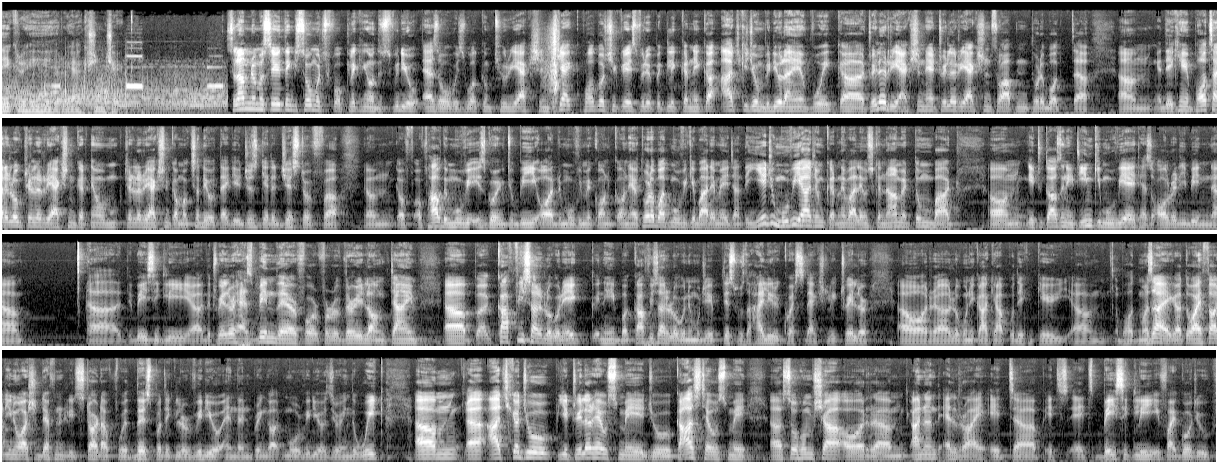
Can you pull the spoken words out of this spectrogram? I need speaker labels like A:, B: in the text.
A: देख रहे हैं रिएक्शन चेक सलाम नमस्ते thank you so much for clicking on this video as always welcome to reaction check बहुत बहुत शुक्रिया इस वीडियो पे क्लिक करने का। आज की जो हम वीडियो लाए हैं वो एक ट्रेलर रिएक्शन है। ट्रेलर रिएक्शन तो आपने थोड़े बहुत uh, um, देखें बहुत सारे लोग ट्रेलर रिएक्शन करते हैं और ट्रेलर रिएक्शन का मकसद ये होता है कि you just get a gist of of how the movie is going to be और मूवी में कौन कौन है। थोड़ा बहुत मूवी के बारे में जानते हैं। ये जो मूवी आज हम करने वाले हैं उसका नाम है तुम बाट। Um, ये 2018 की मूवी है it has already been Uh, basically uh, the trailer has been there for for a very long time. Uh, काफ़ी सारे लोगों ने एक नहीं काफ़ी सारे लोगों ने मुझे this was the highly requested actually trailer और uh, लोगों ने कहा कि आपको देख के um, बहुत मज़ा आएगा। तो I thought you know I should definitely start up with this particular video and then bring out more videos during the week आज का जो ये ट्रेलर है उसमें जो कास्ट है उसमें uh, सोहम शाह और um, Anand L Rai it's it's it's basically if I go to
